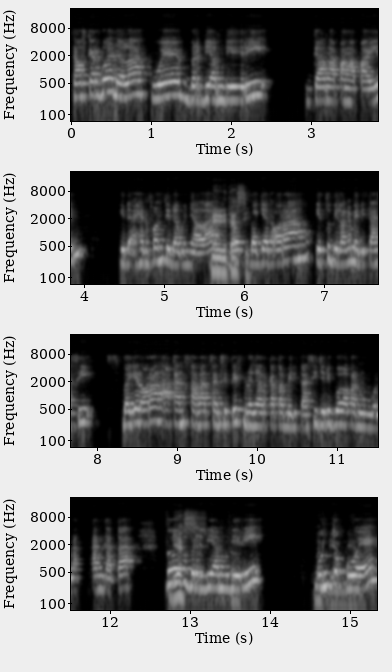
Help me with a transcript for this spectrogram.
self care gue adalah gue berdiam diri, gak ngapa-ngapain, tidak handphone tidak menyala. Meditasi. Buat sebagian orang itu bilangnya meditasi. Sebagian orang akan sangat sensitif mendengar kata meditasi, jadi gue akan menggunakan kata gue Yes, berdiam betul. diri untuk gue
